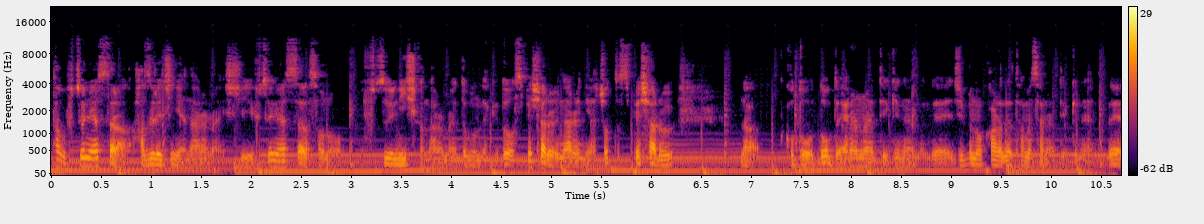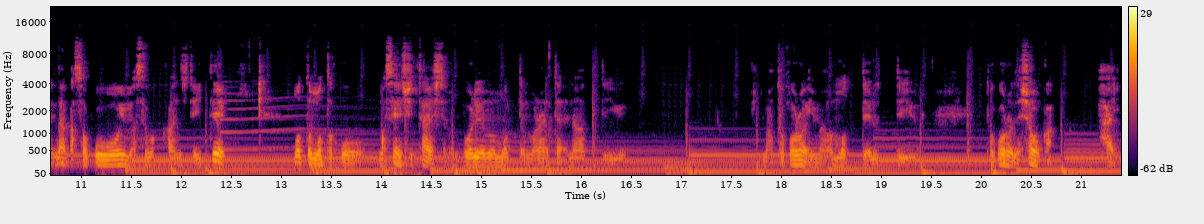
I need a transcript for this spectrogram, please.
多分普通にやってたら外れ値にはならないし、普通にやってたらその、普通にしかならないと思うんだけど、スペシャルになるにはちょっとスペシャルなことをどんどんやらないといけないので、自分の体で試さないといけないので、なんかそこを今すごく感じていて、もっともっとこう、まあ、選手に対してのボリュームを持ってもらいたいなっていう、まあ、ところを今思ってるっていうところでしょうか。はい。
